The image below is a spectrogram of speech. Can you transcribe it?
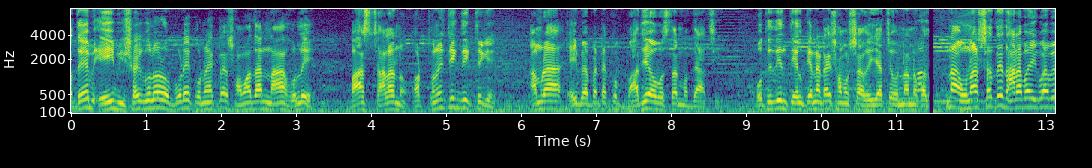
অতএব এই বিষয়গুলোর ওপরে কোনো একটা সমাধান না হলে বাস চালানো অর্থনৈতিক দিক থেকে আমরা এই ব্যাপারটা খুব বাজে অবস্থার মধ্যে আছি। প্রতিদিন তেল কেনাটাই সমস্যা হয়ে যাচ্ছে অন্যান্য কথা। না ওনার সাথে ধারাবাহিকভাবে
